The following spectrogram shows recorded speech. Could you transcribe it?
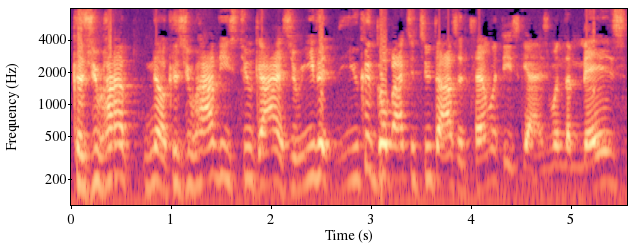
because you have no because you have these two guys who even you could go back to 2010 with these guys when the Miz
